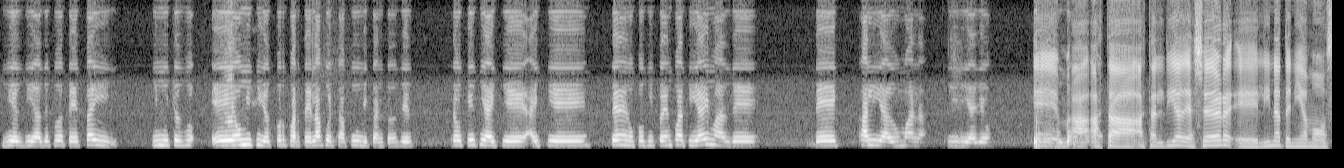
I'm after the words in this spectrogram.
10 días de protesta y, y muchos eh, homicidios por parte de la fuerza pública. Entonces, creo que sí hay que, hay que tener un poquito de empatía y más de, de calidad humana, diría yo. Em, hasta, hasta el día de ayer, eh, Lina, teníamos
